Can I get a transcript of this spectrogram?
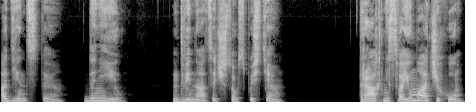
одиннадцатая. Даниил. Двенадцать часов спустя. «Трахни свою мачеху!»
